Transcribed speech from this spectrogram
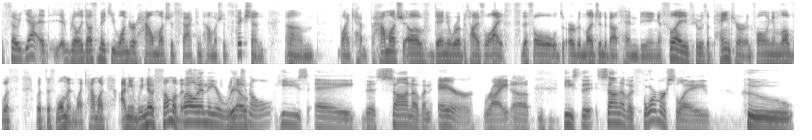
so yeah, it it really does make you wonder how much is fact and how much is fiction. Um, like how much of Daniel Robitaille's life, this old urban legend about him being a slave who was a painter and falling in love with with this woman, like how much? I mean, we know some of it. Well, true. in the original, know, he's a the son of an heir, right? Of mm-hmm. he's the son of a former slave who,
